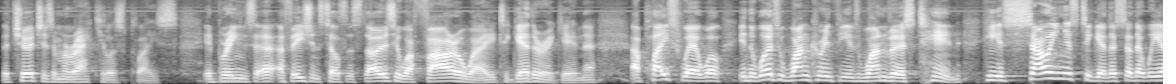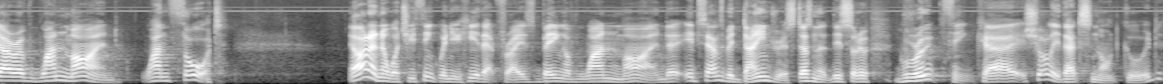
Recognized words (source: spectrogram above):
The church is a miraculous place. It brings, uh, Ephesians tells us, those who are far away together again. Uh, a place where, well, in the words of 1 Corinthians 1, verse 10, He is sewing us together so that we are of one mind one thought. Now, I don't know what you think when you hear that phrase, being of one mind. It sounds a bit dangerous, doesn't it? This sort of group think. Uh, surely that's not good.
